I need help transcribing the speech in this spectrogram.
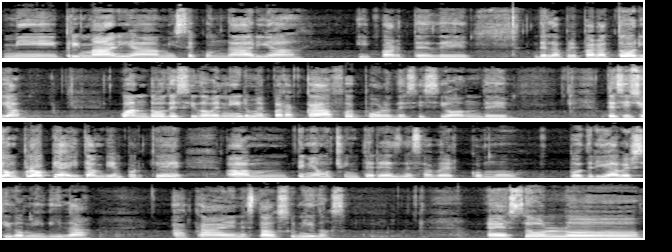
mi primaria, mi secundaria y parte de, de la preparatoria cuando decido venirme para acá fue por decisión de decisión propia y también porque tenía mucho interés de saber cómo podría haber sido mi vida acá en Estados Unidos. Eso lo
